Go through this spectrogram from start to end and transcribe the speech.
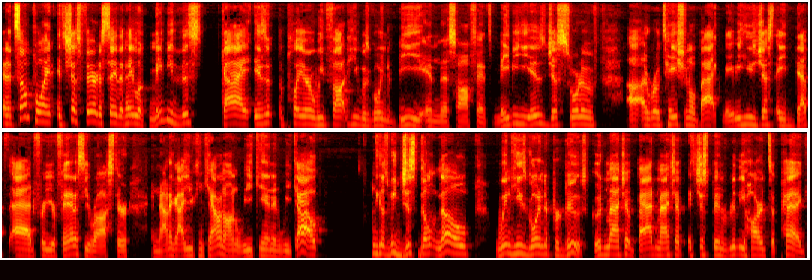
And at some point, it's just fair to say that, hey, look, maybe this guy isn't the player we thought he was going to be in this offense. Maybe he is just sort of uh, a rotational back. Maybe he's just a depth add for your fantasy roster and not a guy you can count on week in and week out because we just don't know when he's going to produce. Good matchup, bad matchup. It's just been really hard to peg.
